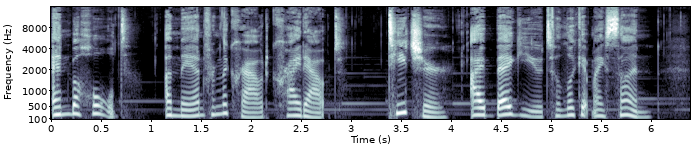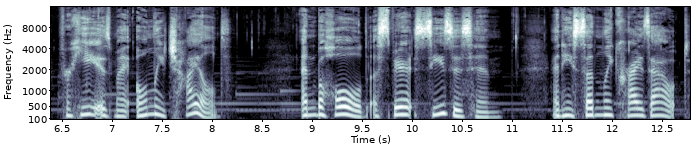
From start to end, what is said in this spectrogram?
And behold, a man from the crowd cried out, Teacher, I beg you to look at my son, for he is my only child. And behold, a spirit seizes him, and he suddenly cries out.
